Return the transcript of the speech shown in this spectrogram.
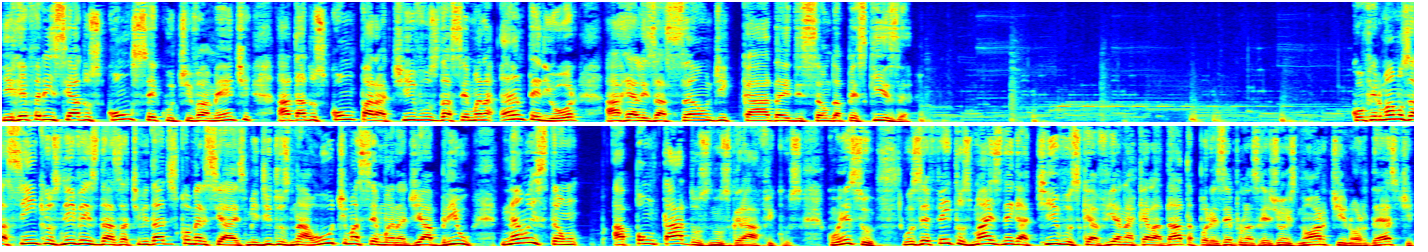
e referenciados consecutivamente a dados comparativos da semana anterior à realização de cada edição da pesquisa. Confirmamos assim que os níveis das atividades comerciais medidos na última semana de abril não estão apontados nos gráficos. Com isso, os efeitos mais negativos que havia naquela data, por exemplo, nas regiões Norte e Nordeste,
